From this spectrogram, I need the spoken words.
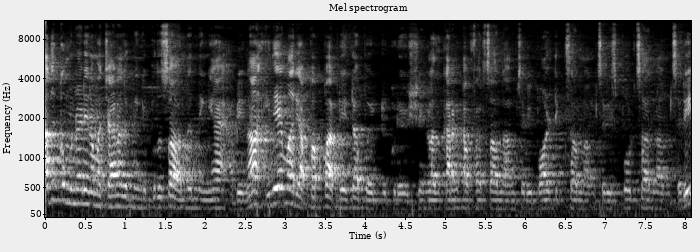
அதுக்கு முன்னாடி நம்ம சேனலுக்கு நீங்கள் புதுசாக வந்திருந்தீங்க அப்படின்னா இதே மாதிரி அப்பப்போ அப்டேட்டாக போயிட்டு இருக்கக்கூடிய விஷயங்கள் அது கரண்ட் அஃபேர்ஸாக இருந்தாலும் சரி பாலிடிக்ஸாக இருந்தாலும் சரி ஸ்போர்ட்ஸாக இருந்தாலும் சரி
